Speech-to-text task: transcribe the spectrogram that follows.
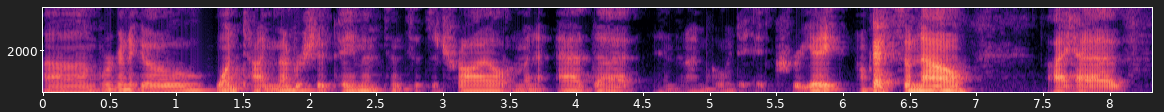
Um, we're going to go one time membership payment since it's a trial. I'm going to add that and then I'm going to hit create. Okay, so now I have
